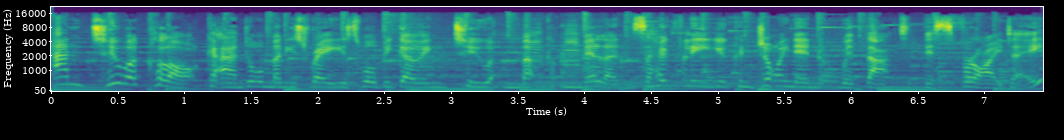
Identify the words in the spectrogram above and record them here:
and 2 o'clock, and all monies raised will be going to Macmillan. So hopefully you can join in with that this Friday.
